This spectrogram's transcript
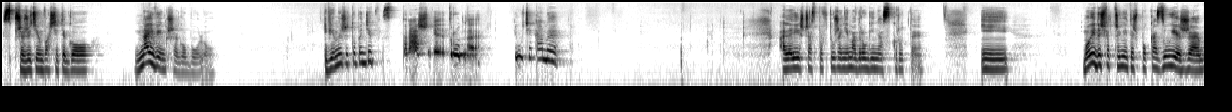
z przeżyciem właśnie tego największego bólu. I wiemy, że to będzie strasznie trudne i uciekamy. Ale jeszcze raz powtórzę, nie ma drogi na skróty. I moje doświadczenie też pokazuje, że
